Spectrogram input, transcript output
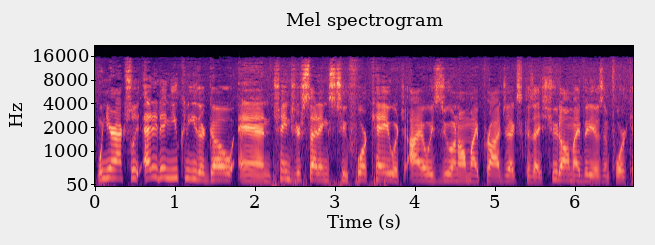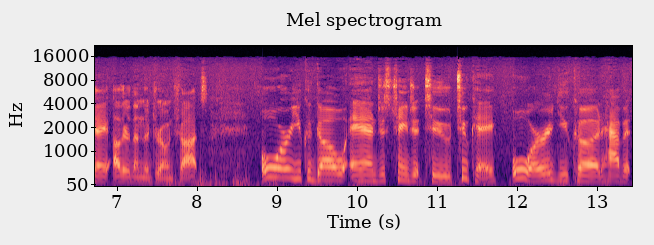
When you're actually editing, you can either go and change your settings to 4K, which I always do on all my projects because I shoot all my videos in 4K other than the drone shots. Or you could go and just change it to 2K, or you could have it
